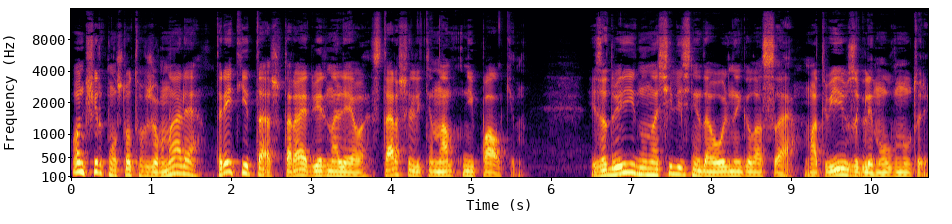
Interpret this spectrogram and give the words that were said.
Он чиркнул что-то в журнале. Третий этаж, вторая дверь налево. Старший лейтенант Непалкин. Из-за двери доносились недовольные голоса. Матвеев заглянул внутрь.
